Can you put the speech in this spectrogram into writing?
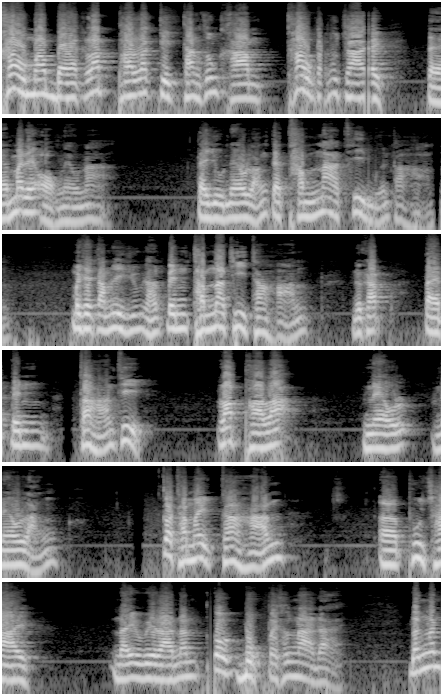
เข้ามาแบกรับภารกิจทางสงคราม เท่ากับผู้ชาย แต่ไม่ได้ออกแนวหน้า แต่อยู่แนวหลังแต่ทำหน้าที่เหมือนทหาร ไม่ใช่ทำหน้าที่ทหารเป็นทำหน้าที่ทหารนะครับ แต่เป็นทหารที่รับภาระแนวแนวหลัง ก็ทำให้ทหารผู้ชายในเวลานั้นก็บุกไปข้างหน้าได้ ดังนั้น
